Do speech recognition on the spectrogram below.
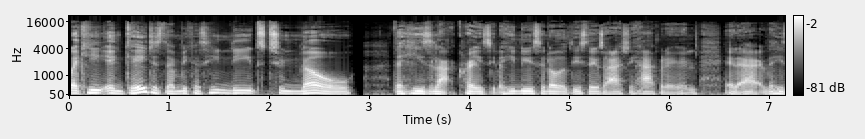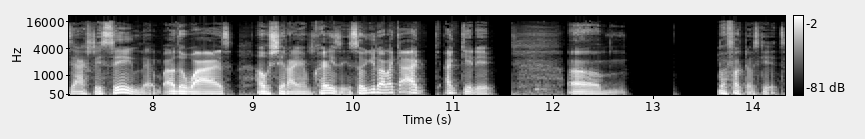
like he engages them because he needs to know that he's not crazy. That he needs to know that these things are actually happening and, and act, that he's actually seeing them. Otherwise, oh shit, I am crazy. So you know, like I I get it. Um, but fuck those kids.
